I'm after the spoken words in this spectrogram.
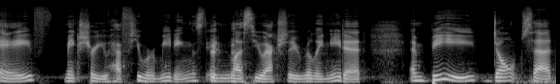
a make sure you have fewer meetings unless you actually really need it and b don't set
